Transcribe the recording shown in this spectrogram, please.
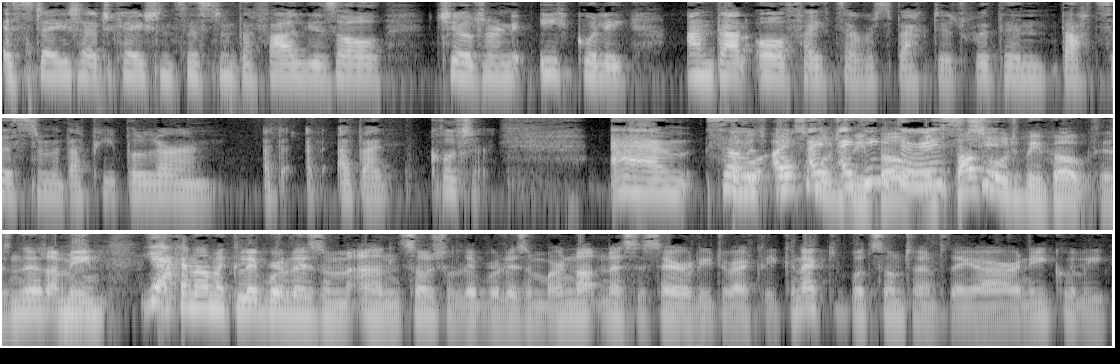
a state education system that values all children equally and that all faiths are respected within that system and that people learn about culture. Um, so I, I, think both. there is it's possible to, to, be both, isn't it? I mean, yeah. economic liberalism and social liberalism are not necessarily directly connected, but sometimes they are, and equally,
